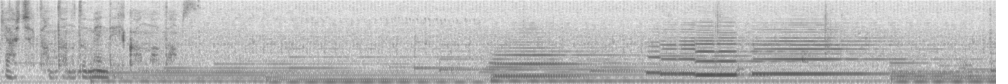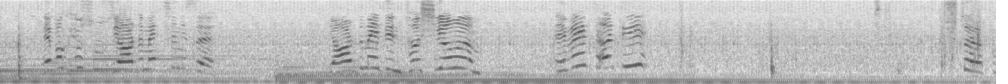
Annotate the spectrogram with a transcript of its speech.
Gerçekten tanıdığım en delikanlı adamsın. Ne bakıyorsunuz? Yardım etsenize. Yardım edin, taşıyalım. Evet, hadi. Şu tarafı.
